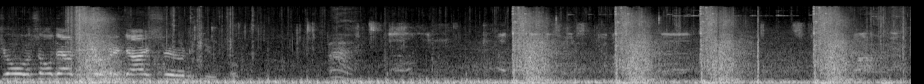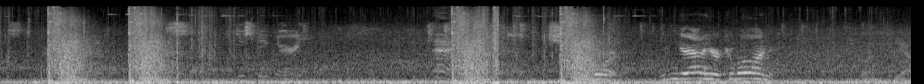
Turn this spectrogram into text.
Joel, it's all down to you. I'm gonna die soon. You can get out of here. Come on. run. Yeah.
